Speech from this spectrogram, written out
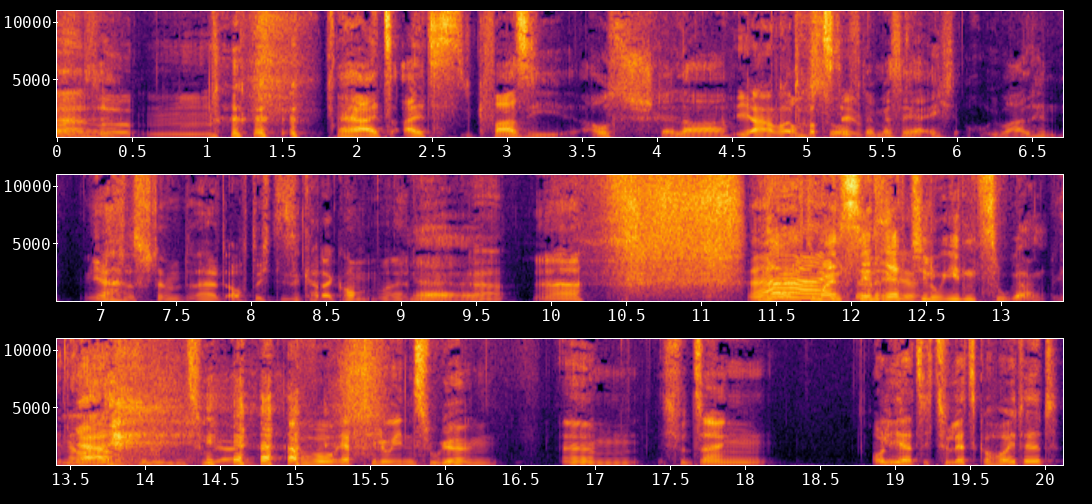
ja. Also, mm, Naja, als, als quasi Aussteller ja, aber kommst du auf trotzdem. der Messe ja echt auch überall hin. Ja, das stimmt. Halt auch durch diese Katakomben halt. Ja, ne? ja, ja. ja. Ah. Ja, du meinst den. Reptiloiden-Zugang. Genau, Ja. Reptiloidenzugang. Apropos Reptiloidenzugang. Ähm, ich würde sagen, Olli hat sich zuletzt gehäutet.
